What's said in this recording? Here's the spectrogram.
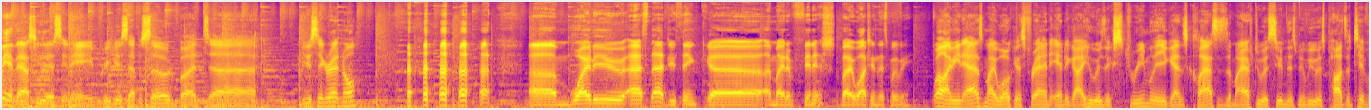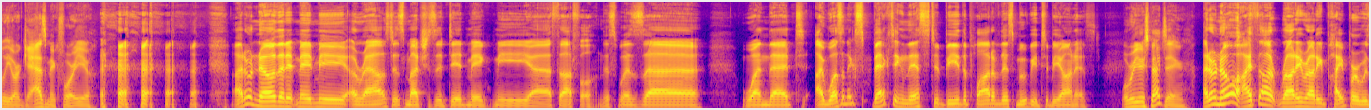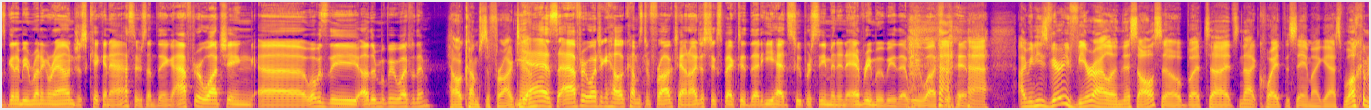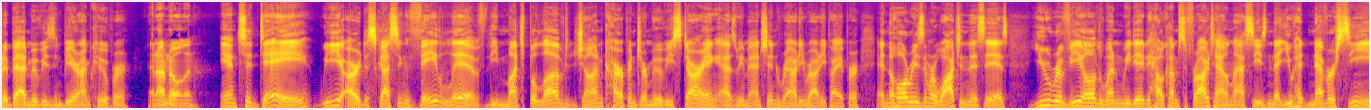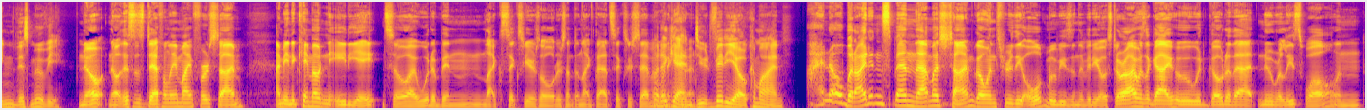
may have asked you this in a previous episode, but uh, need a cigarette, Noel? um, why do you ask that? Do you think uh, I might have finished by watching this movie? Well, I mean, as my wokest friend and a guy who is extremely against classism, I have to assume this movie was positively orgasmic for you. I don't know that it made me aroused as much as it did make me uh, thoughtful. This was uh, one that I wasn't expecting this to be the plot of this movie, to be honest. What were you expecting? I don't know. I thought Rowdy Roddy Piper was going to be running around just kicking ass or something. After watching, uh, what was the other movie we watched with him? Hell Comes to Frogtown? Yes, after watching Hell Comes to Frogtown, I just expected that he had super semen in every movie that we watched with him. I mean, he's very virile in this also, but uh, it's not quite the same, I guess. Welcome to Bad Movies and Beer. I'm Cooper. And I'm Nolan. And today we are discussing They Live, the much beloved John Carpenter movie starring, as we mentioned, Rowdy Roddy Piper. And the whole reason we're watching this is you revealed when we did Hell Comes to Frogtown last season that you had never seen this movie. No, no, this is definitely my first time. I mean, it came out in '88, so I would have been like six years old or something like that, six or seven. But again, dude, video, come on. I know, but I didn't spend that much time going through the old movies in the video store. I was a guy who would go to that new release wall and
